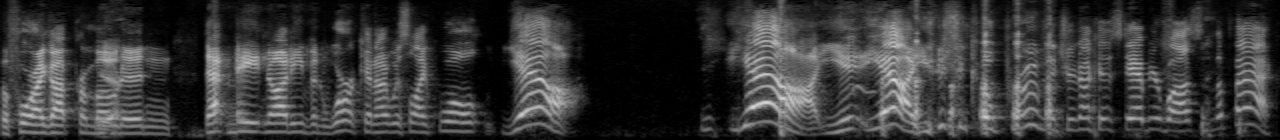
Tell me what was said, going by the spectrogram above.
before I got promoted, yeah. and that may not even work. And I was like, well, yeah, yeah, yeah. You should go prove that you're not going to stab your boss in the back.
